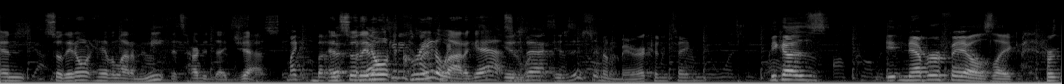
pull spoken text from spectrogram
And so they don't have a lot of meat that's hard to digest. Mike, but and that- so but they don't getting to my create a lot of gas. Is that is this an American thing? Because it never fails. Like for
